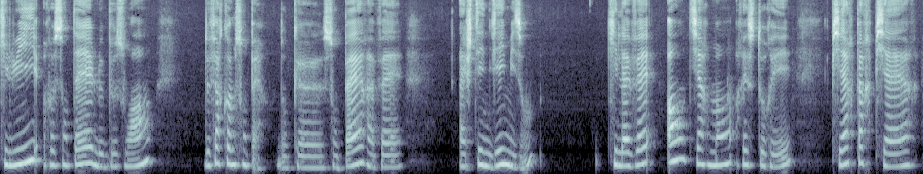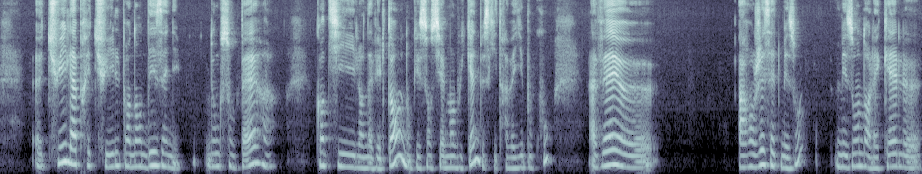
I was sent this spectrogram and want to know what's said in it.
qui lui ressentait le besoin de faire comme son père. Donc euh, son père avait acheté une vieille maison qu'il avait entièrement restaurée, pierre par pierre, euh, tuile après tuile pendant des années. Donc son père, quand il en avait le temps, donc essentiellement le week-end parce qu'il travaillait beaucoup, avait euh, arrangé cette maison, maison dans laquelle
